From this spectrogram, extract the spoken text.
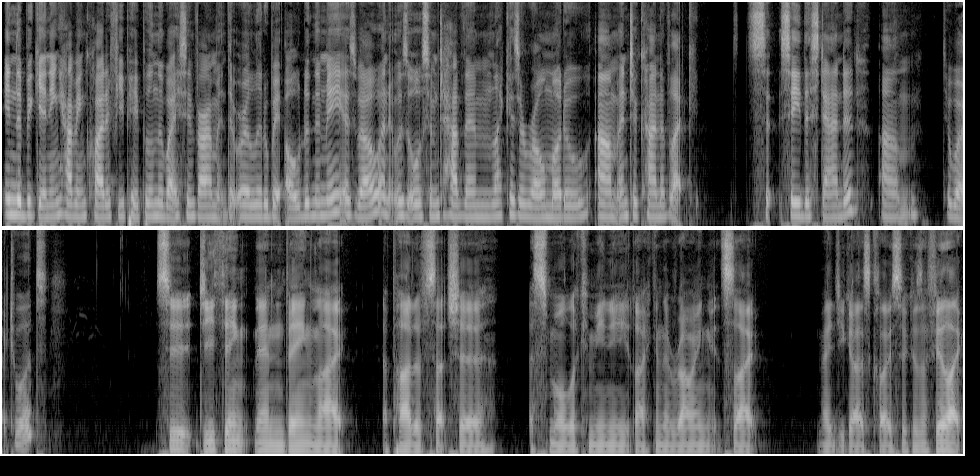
in the beginning having quite a few people in the WAIS environment that were a little bit older than me as well, and it was awesome to have them like as a role model um, and to kind of like s- see the standard um, to work towards. So, do you think then being like a part of such a a smaller community, like in the rowing, it's like made you guys closer? Because I feel like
